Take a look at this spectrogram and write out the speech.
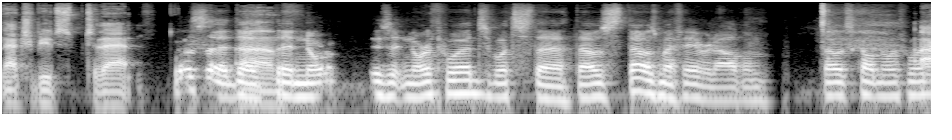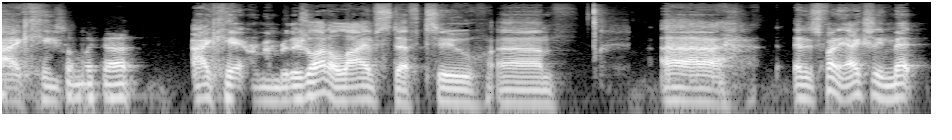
attributes to that. What's the the, Um, the North? Is it Northwoods? What's the that was that was my favorite album. So it's called Northwoods. I can't something like that. I can't remember. There's a lot of live stuff too. Um, uh, and it's funny. I actually met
